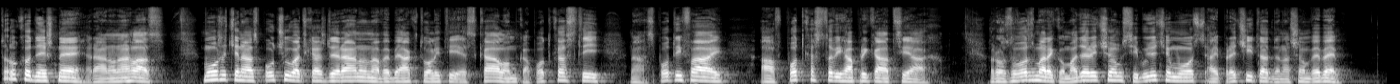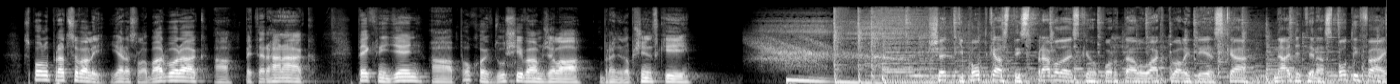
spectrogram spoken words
Toľko dnešné Ráno na hlas. Môžete nás počúvať každé ráno na webe Aktuality.sk lomka podcasty, na Spotify a v podcastových aplikáciách. Rozhovor s Marekom Maďaričom si budete môcť aj prečítať na našom webe. Spolupracovali Jaroslav Barborák a Peter Hanák. Pekný deň a pokoj v duši vám želá Brane Dobšinský. Všetky podcasty z pravodajského portálu Aktuality.sk nájdete na Spotify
